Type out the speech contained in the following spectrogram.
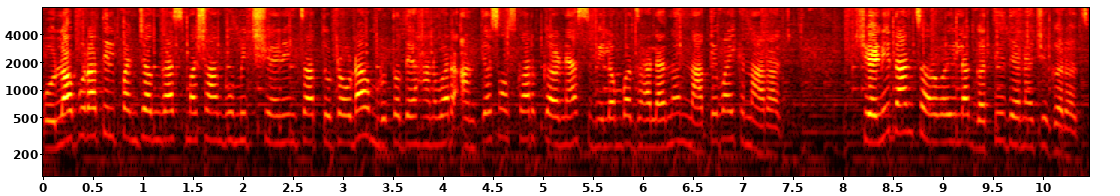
कोल्हापुरातील पंचंगा स्मशानभूमीत श्रेणींचा तुटवडा मृतदेहांवर अंत्यसंस्कार करण्यास विलंब झाल्यानं नातेवाईक नाराज. श्रेणीदान चळवळीला गती देण्याची गरज.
